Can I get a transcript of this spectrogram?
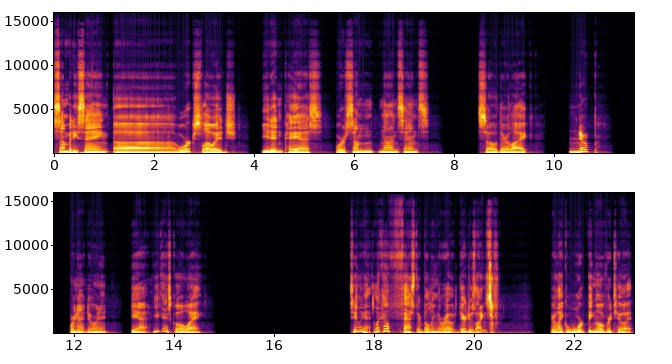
somebody's saying, uh, work slowage, you didn't pay us, or some nonsense. So they're like, nope, we're not doing it. Yeah, you guys go away. See, look at look how fast they're building the road. They're just like they're like warping over to it.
